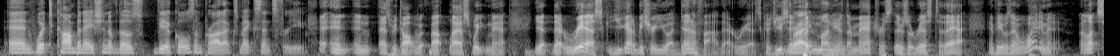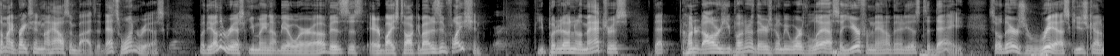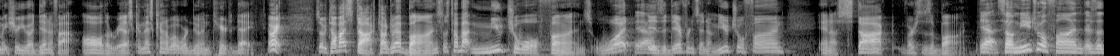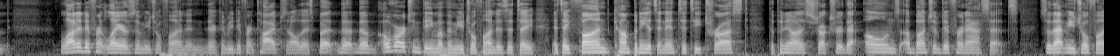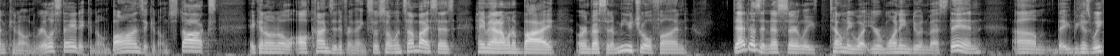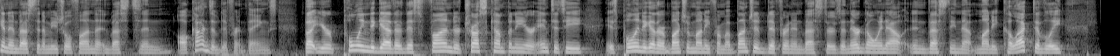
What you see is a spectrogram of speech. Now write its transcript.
and which combination of those vehicles and products makes sense for you. And, and as we talked about last week, Matt, yeah, that risk you got to be sure you identify that risk because you said right. putting money in their mattress, there's a risk to that, and people say, well, wait a minute, unless somebody breaks into my house and buys it, that's one risk. Yeah. But the other risk you may not be aware of is this everybody's talking about is inflation. Right. If you put it under the mattress, that hundred dollars you put under there is going to be worth less a year from now than it is today. So there's risk. You just got to make sure you identify all the risk, and that's kind of what we're doing here today. All right. So we talked about stock, talked about bonds. Let's talk about mutual funds. What yeah. is the difference in a mutual fund and a stock versus a bond? Yeah. So a mutual fund, there's a a lot of different layers of mutual fund and there can be different types and all this but the, the overarching theme of a mutual fund is it's a it's a fund company it's an entity trust depending on its structure that owns a bunch of different assets so that mutual fund can own real estate it can own bonds it can own stocks it can own all, all kinds of different things so so when somebody says hey man i want to buy or invest in a mutual fund that doesn't necessarily tell me what you're wanting to invest in um, they, because we can invest in a mutual fund that invests in all kinds of different things. But you're pulling together this fund or trust company or entity is pulling together a bunch of money from a bunch of different investors, and they're going out and investing that money collectively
